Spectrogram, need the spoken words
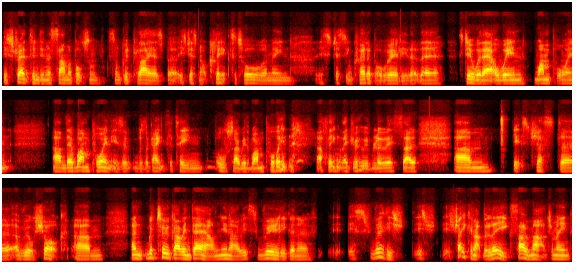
he's strengthened in the summer, bought some some good players, but it's just not clicked at all. I mean, it's just incredible, really, that they're still without a win, one point. Um, their one point is was against the team also with one point. I think they drew with Lewes, so um, it's just a, a real shock. Um, and with two going down, you know, it's really gonna, it's really, it's it's shaken up the league so much. I mean,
